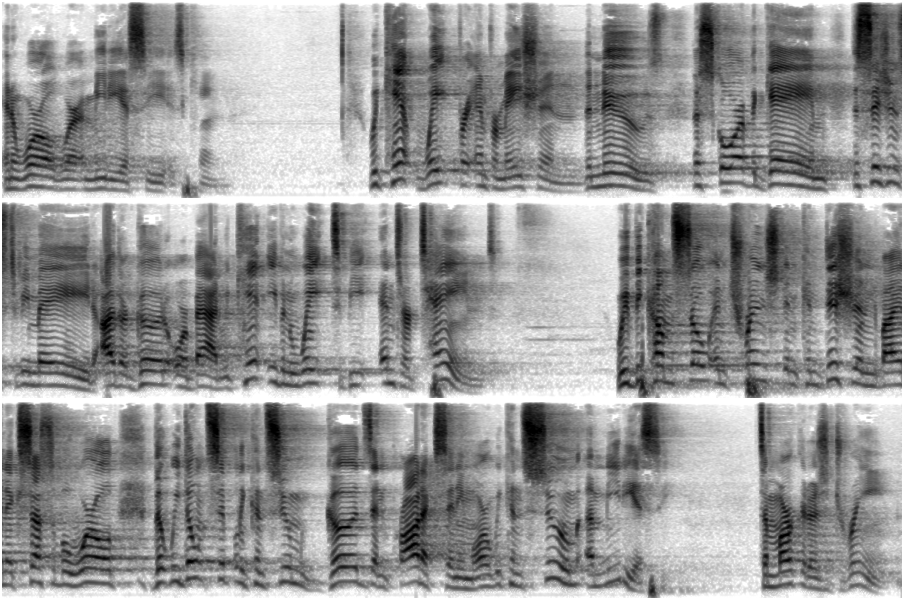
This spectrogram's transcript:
in a world where immediacy is king. We can't wait for information, the news, the score of the game, decisions to be made, either good or bad. We can't even wait to be entertained. We've become so entrenched and conditioned by an accessible world that we don't simply consume goods and products anymore, we consume immediacy. It's a marketer's dream.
